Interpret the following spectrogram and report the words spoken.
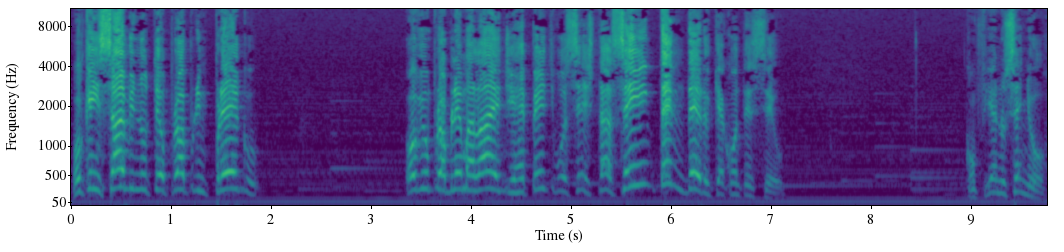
ou quem sabe no teu próprio emprego. Houve um problema lá e de repente você está sem entender o que aconteceu. Confia no Senhor.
